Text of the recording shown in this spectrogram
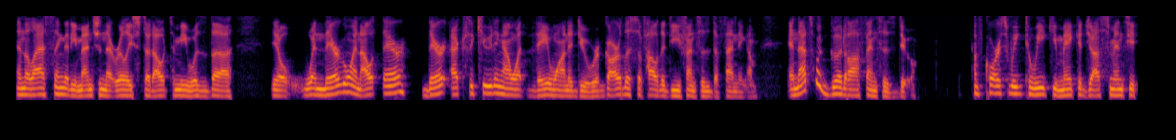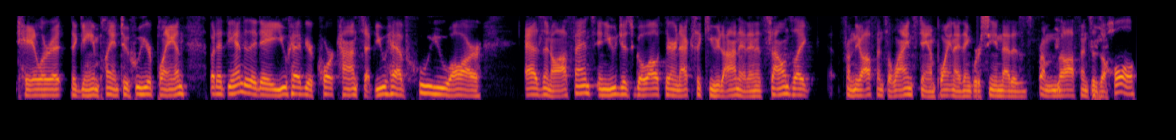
And the last thing that he mentioned that really stood out to me was the you know, when they're going out there, they're executing on what they want to do, regardless of how the defense is defending them. And that's what good offenses do. Of course, week to week, you make adjustments, you tailor it, the game plan to who you're playing. But at the end of the day, you have your core concept, you have who you are as an offense, and you just go out there and execute on it. And it sounds like, from the offensive line standpoint, and I think we're seeing that as from the offense as a whole,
